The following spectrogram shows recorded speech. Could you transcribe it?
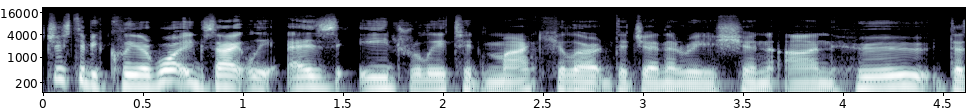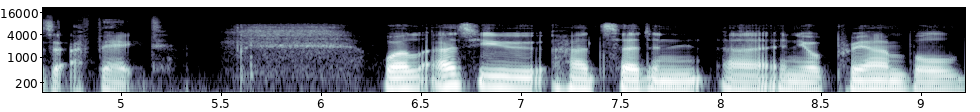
just to be clear, what exactly is age related macular degeneration and who does it affect? Well, as you had said in uh, in your preamble,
